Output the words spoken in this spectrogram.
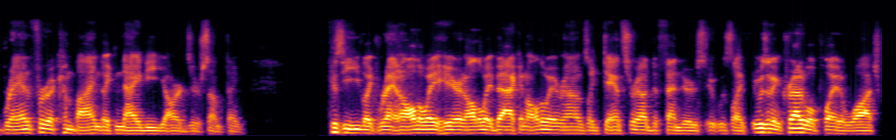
ran for a combined like 90 yards or something. Because he like ran all the way here and all the way back and all the way around. It was like dancing around defenders. It was like it was an incredible play to watch.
